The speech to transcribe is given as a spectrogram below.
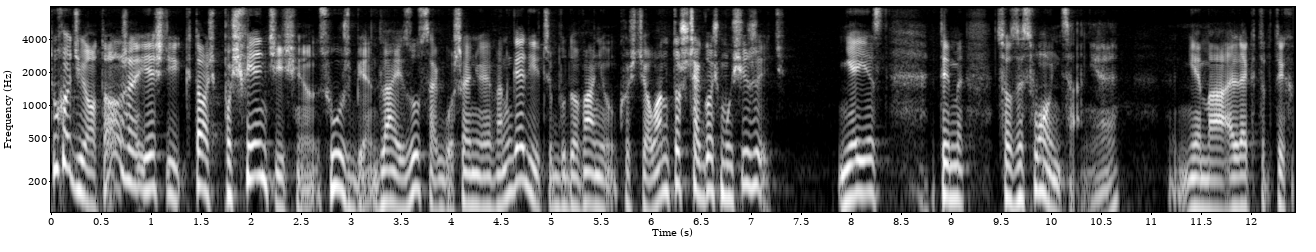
Tu chodzi o to, że jeśli ktoś poświęci się służbie dla Jezusa, głoszeniu Ewangelii czy budowaniu kościoła, no to z czegoś musi żyć. Nie jest tym, co ze słońca, nie? nie ma elektro, tych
